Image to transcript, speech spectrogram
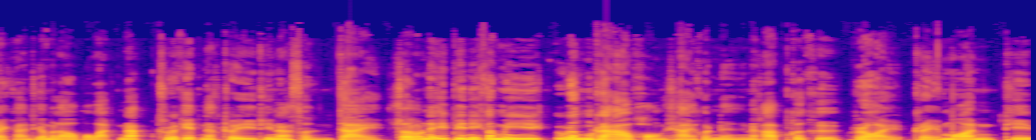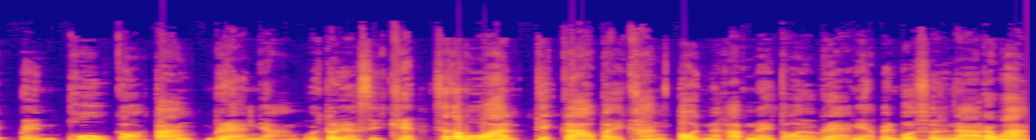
รายการที่จะมาเล่าประวัตินักธุรกิจนักธุรกิจที่น่าสนใจสำหรับใน EP นี้ก็มีเรื่องราวของชายคนหนึ่งนะครับ ก็คือรอยเรมอนที่เป็นผู้ก่อตั้งแบรนด์อย่าง Victoria Secret ซึ่งต้องบอกว่าที่กล่าวไปข้างต้นนะครับ ในตอนแรกเนี่ยเป็นบทสนทนาระหว่าง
